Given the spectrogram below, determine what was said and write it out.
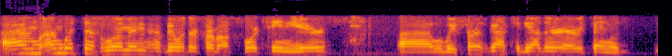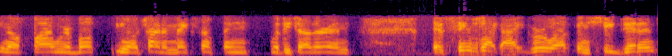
I'm, I'm with this woman. I've been with her for about 14 years. Uh, when we first got together, everything was, you know, fine. We were both, you know, trying to make something with each other. And it seems like I grew up and she didn't.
